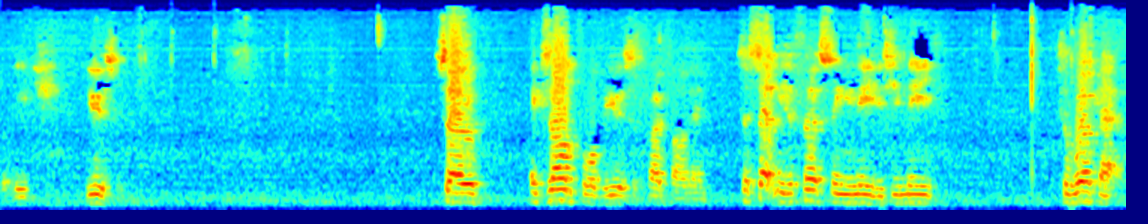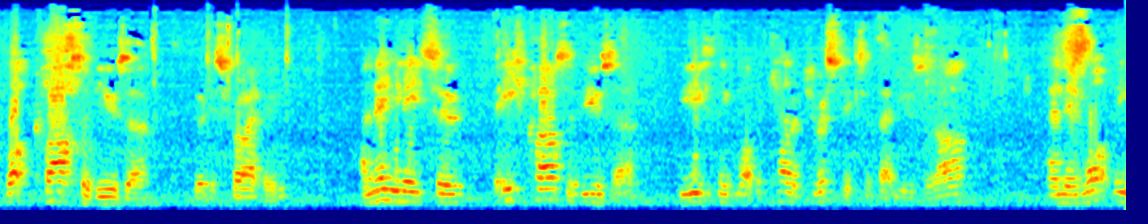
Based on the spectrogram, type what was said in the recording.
for each user. So, example of a user profile then. So certainly the first thing you need is you need to work out what class of user you're describing, and then you need to, for each class of user, you need to think what the characteristics of that user are, and then what the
